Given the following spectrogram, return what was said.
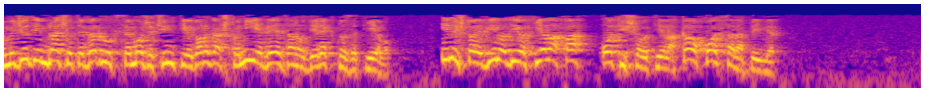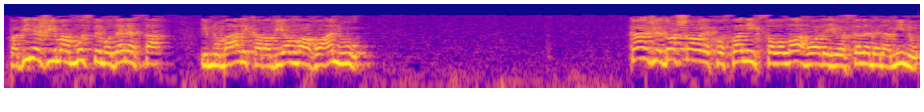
No međutim, braćo, teberluk se može činiti od onoga što nije vezano direktno za tijelo. Ili što je bilo dio tijela pa otišao od tijela, kao kosa na primjer. Pa bileži imam muslim od Enesa ibn Malika radijallahu anhu Kaže, došao je poslanik sallallahu alaihi wasallam na minu,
